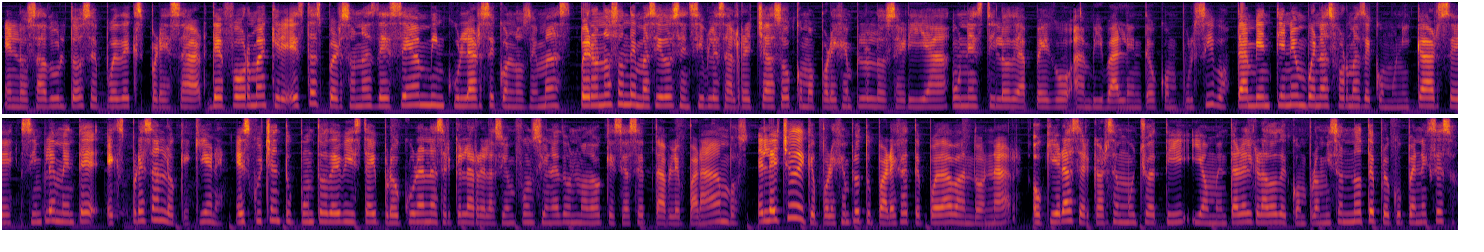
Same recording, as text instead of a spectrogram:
en los adultos se puede expresar de forma que estas personas desean vincularse con los demás, pero no son demasiado sensibles al rechazo como por ejemplo lo sería un estilo de apego ambivalente o compulsivo. También tienen buenas formas de comunicarse, simplemente expresan lo que quieren, escuchan tu punto de vista y procuran hacer que la relación funcione de un modo que sea aceptable para ambos. El hecho de que por ejemplo tu pareja te pueda abandonar o quiera acercarse mucho a ti y aumentar el grado de compromiso no te preocupa en exceso.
